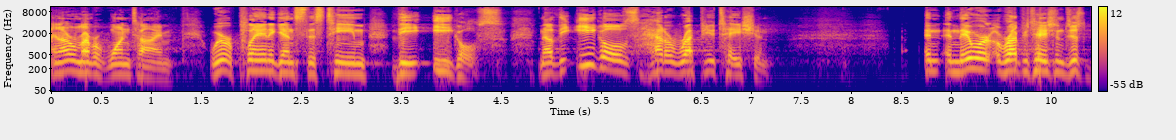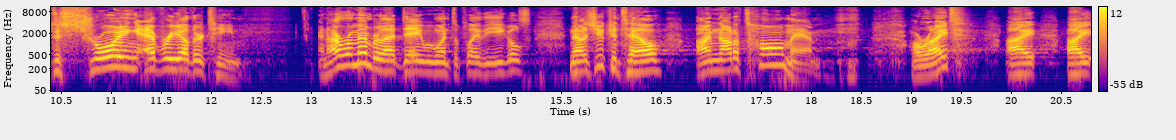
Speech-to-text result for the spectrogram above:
And I remember one time we were playing against this team, the Eagles. Now, the Eagles had a reputation and, and they were a reputation just destroying every other team. And I remember that day we went to play the Eagles. Now, as you can tell, I'm not a tall man. All right? I, I,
